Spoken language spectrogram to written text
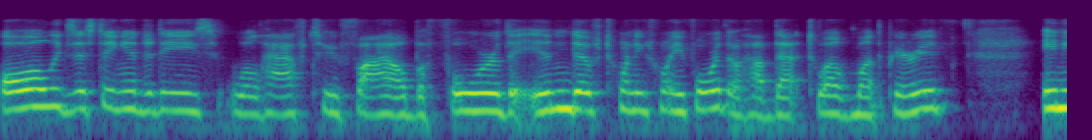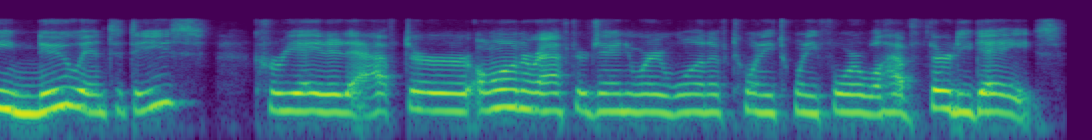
all existing entities will have to file before the end of 2024. They'll have that 12 month period. Any new entities created after, on or after January 1 of 2024 will have 30 days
